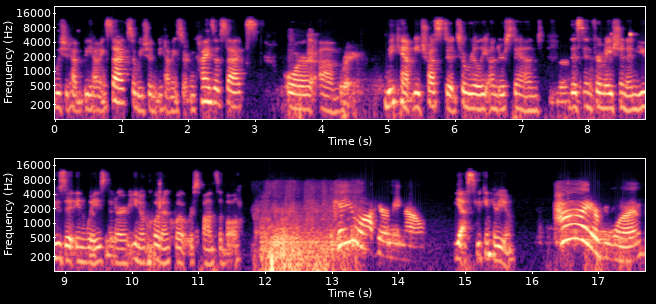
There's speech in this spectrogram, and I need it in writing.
we should have, be having sex or we shouldn't be having certain kinds of sex, or um, right. we can't be trusted to really understand this information and use it in ways that are, you know, quote unquote responsible. Can you all hear me now? Yes, we can hear you. Hi, everyone.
